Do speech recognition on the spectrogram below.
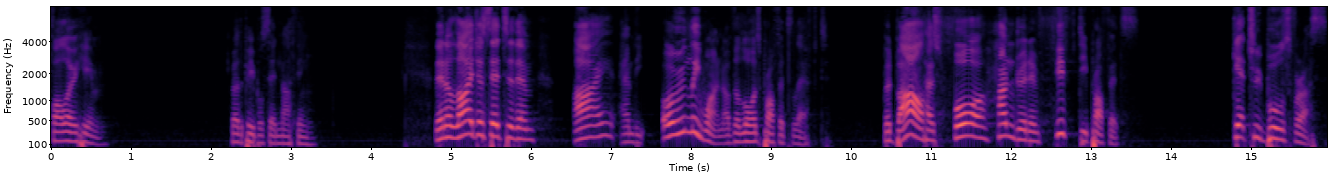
follow him. But the people said nothing. Then Elijah said to them, I am the only one of the Lord's prophets left. But Baal has 450 prophets. Get two bulls for us.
